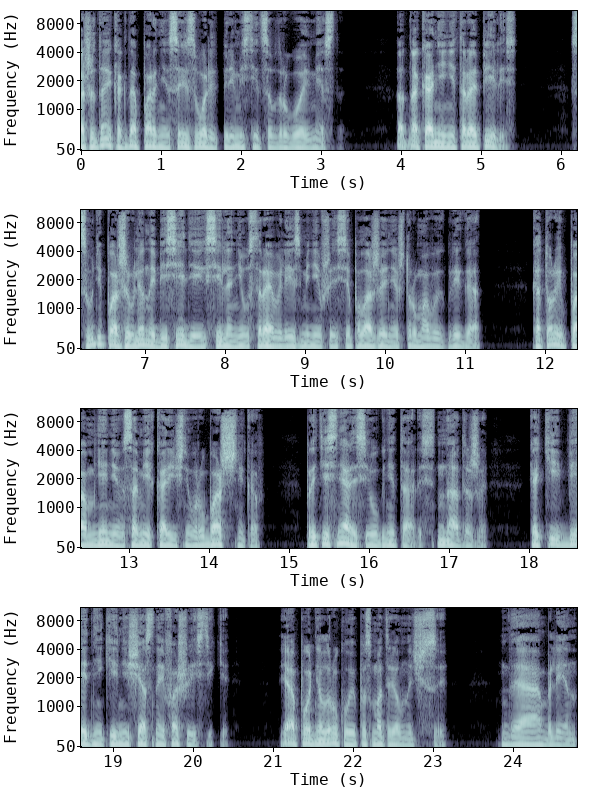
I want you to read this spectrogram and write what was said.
ожидая, когда парни соизволят переместиться в другое место. Однако они не торопились. Судя по оживленной беседе, их сильно не устраивали изменившееся положение штурмовых бригад, которые, по мнению самих коричнево-рубашечников, притеснялись и угнетались. Надо же! Какие бедненькие несчастные фашистики! Я поднял руку и посмотрел на часы. Да, блин.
